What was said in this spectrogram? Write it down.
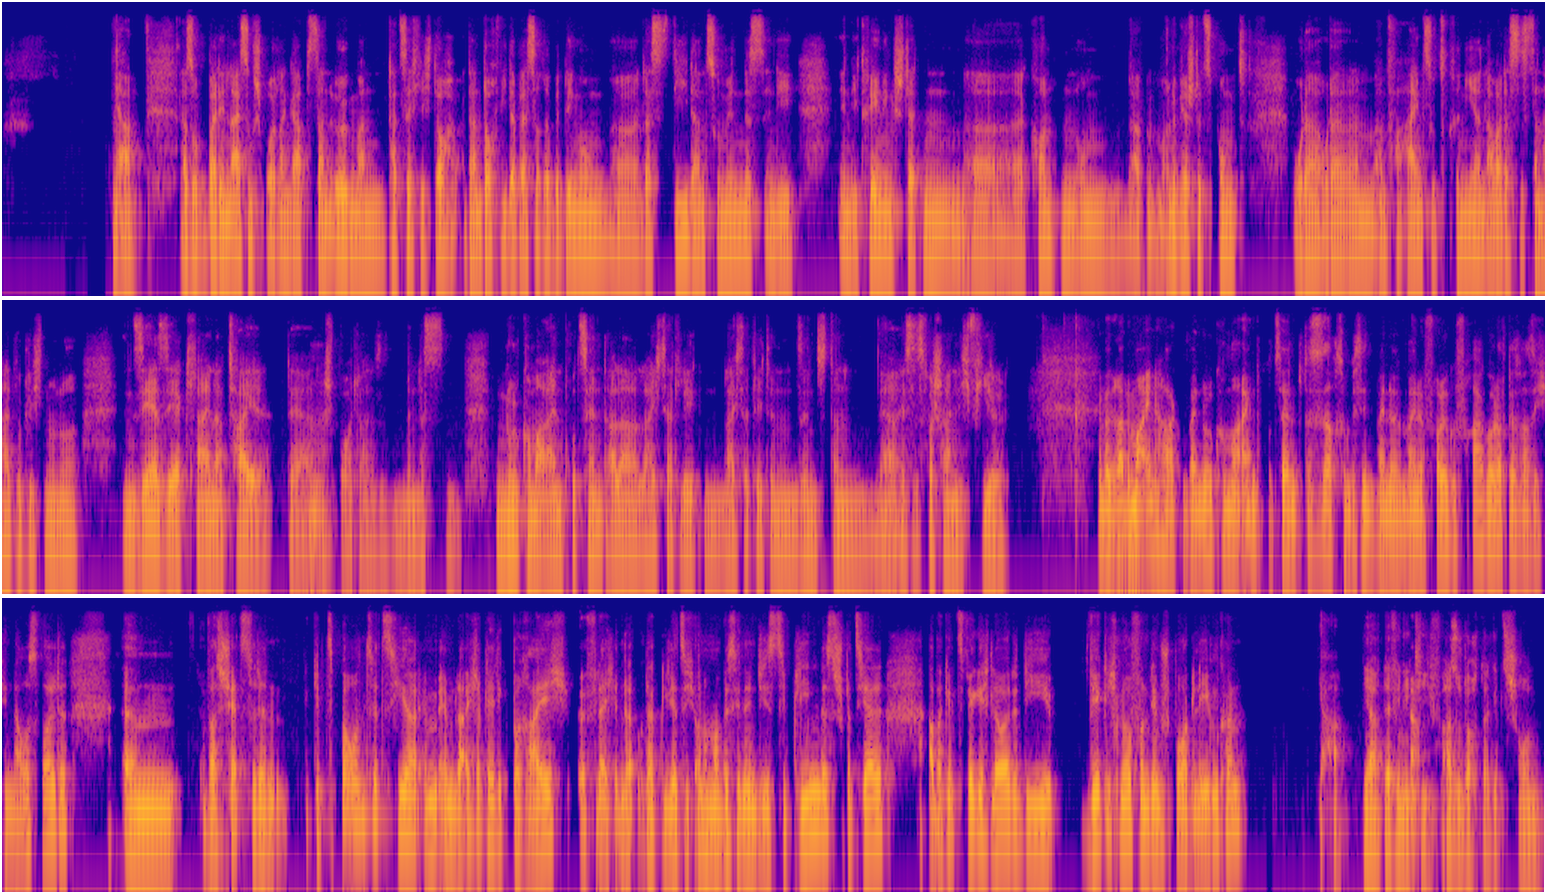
Ja, also bei den Leistungssportlern gab es dann irgendwann tatsächlich doch dann doch wieder bessere Bedingungen, äh, dass die dann zumindest in die in die Trainingsstätten äh, konnten, um am Olympiastützpunkt oder oder am, Verein zu trainieren. Aber das ist dann halt wirklich nur nur ein sehr sehr kleiner Teil der, mhm. Sportler. Also wenn das 0,1 Prozent aller Leichtathleten Leichtathletinnen sind, dann ja, ist es wahrscheinlich viel. Wenn wir gerade mal einhaken bei 0,1 Prozent, das ist auch so ein bisschen meine, meine Folgefrage oder auf das, was ich hinaus wollte. Ähm, was schätzt du denn? Gibt es bei uns jetzt hier im, im Leichtathletikbereich, äh, vielleicht untergliedert sich auch noch mal ein bisschen in Disziplinen das speziell, aber gibt es wirklich Leute, die wirklich nur von dem Sport leben können? Ja, ja, definitiv. Ja. Also doch, da gibt's schon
